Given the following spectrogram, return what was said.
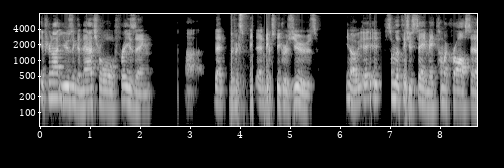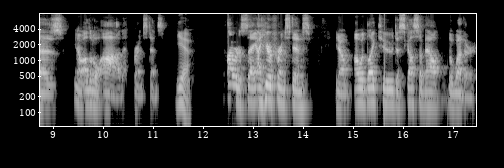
if you're not using the natural phrasing uh, that native speakers use, you know, it, it, some of the things you say may come across as, you know, a little odd, for instance. Yeah. If I were to say, I hear, for instance, you know, I would like to discuss about the weather.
